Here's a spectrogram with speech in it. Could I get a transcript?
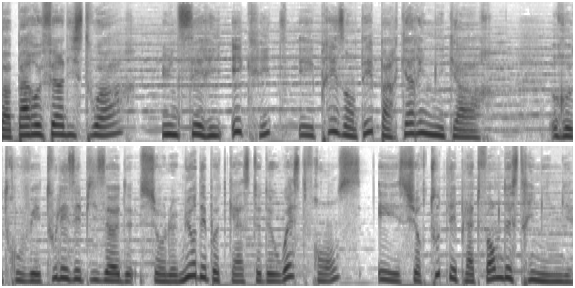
Va pas refaire l'histoire une série écrite et présentée par Karine Micard. Retrouvez tous les épisodes sur le mur des podcasts de West France et sur toutes les plateformes de streaming.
